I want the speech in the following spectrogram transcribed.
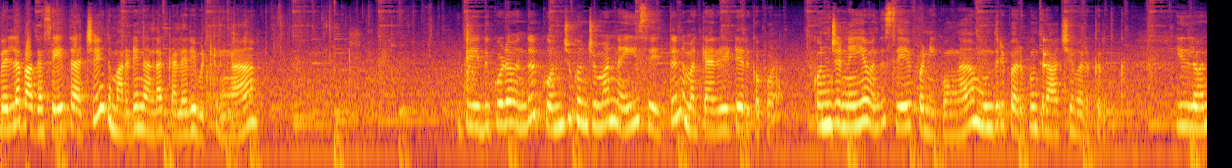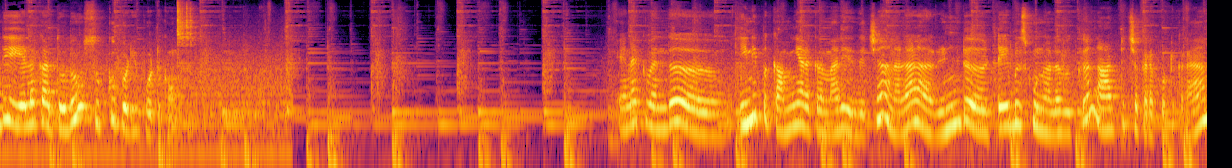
வெள்ளை பாகை சேர்த்தாச்சு. இது மறுபடியும் நல்லா கிளறி விட்டுருங்க. இப்போ இது கூட வந்து கொஞ்சம் கொஞ்சமாக நெய் சேர்த்து நம்ம கிளறிட்டே இருக்க போகிறோம் கொஞ்சம் நெய்யை வந்து சேவ் பண்ணிக்கோங்க முந்திரி பருப்பும் திராட்சை வறுக்கிறதுக்கு. இதில் வந்து ஏலக்காய் தூளும் சுக்கு பொடியும் போட்டுக்கோங்க. எனக்கு வந்து இனிப்பு கம்மியாக இருக்கிற மாதிரி இருந்துச்சு. அதனால் நான் ரெண்டு டேபிள் ஸ்பூன் அளவுக்கு நாட்டு சக்கரை போட்டுக்கிறேன்.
